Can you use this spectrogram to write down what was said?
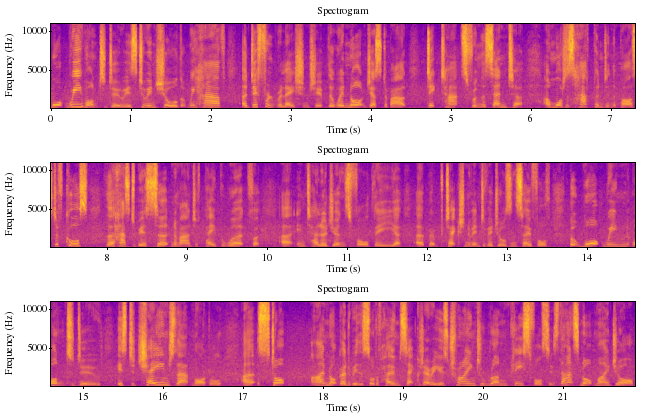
what we want to do is to ensure that we have a different relationship, that we're not just about diktats from the centre. And what has happened in the past, of course, there has to be a certain amount of paperwork for uh, intelligence, for the uh, uh protection protection of individuals and so forth. But what we want to do is to change that model, uh, stop I'm not going to be the sort of Home Secretary who's trying to run police forces. That's not my job.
